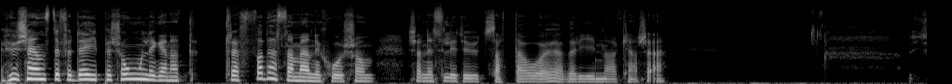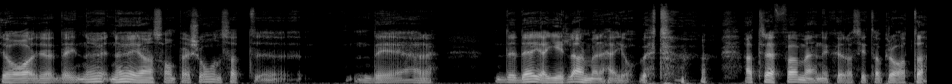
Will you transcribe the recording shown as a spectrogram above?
hur känns det för dig personligen att träffa dessa människor som känner sig lite utsatta och övergivna kanske? Ja, det, nu, nu är jag en sån person så att eh, det är det är det jag gillar med det här jobbet. att träffa människor och sitta och prata.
